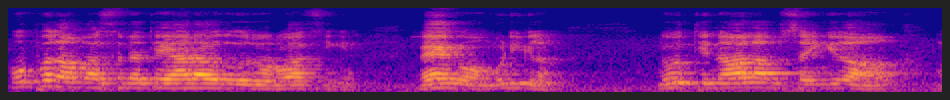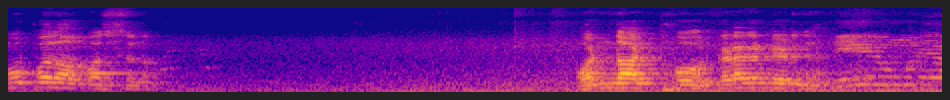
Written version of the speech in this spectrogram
முப்பதாம் வசனத்தை யாராவது ஒருவர் வாசிங்க. வேகமா முடிக்கலாம். நூத்தி நாலாம் சங்கீதம் முப்பதாம் வசனம். ஒன் நாட் ஃபோர் கடகன் எடுங்க. நீர் உம்முடைய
